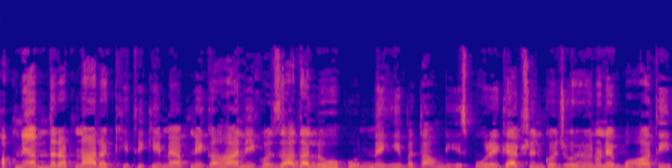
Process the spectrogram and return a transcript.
अपने अंदर अपना रखी थी कि मैं अपनी कहानी को ज़्यादा लोगों को नहीं बताऊँगी। इस पूरे कैप्शन को जो है उन्होंने बहुत ही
